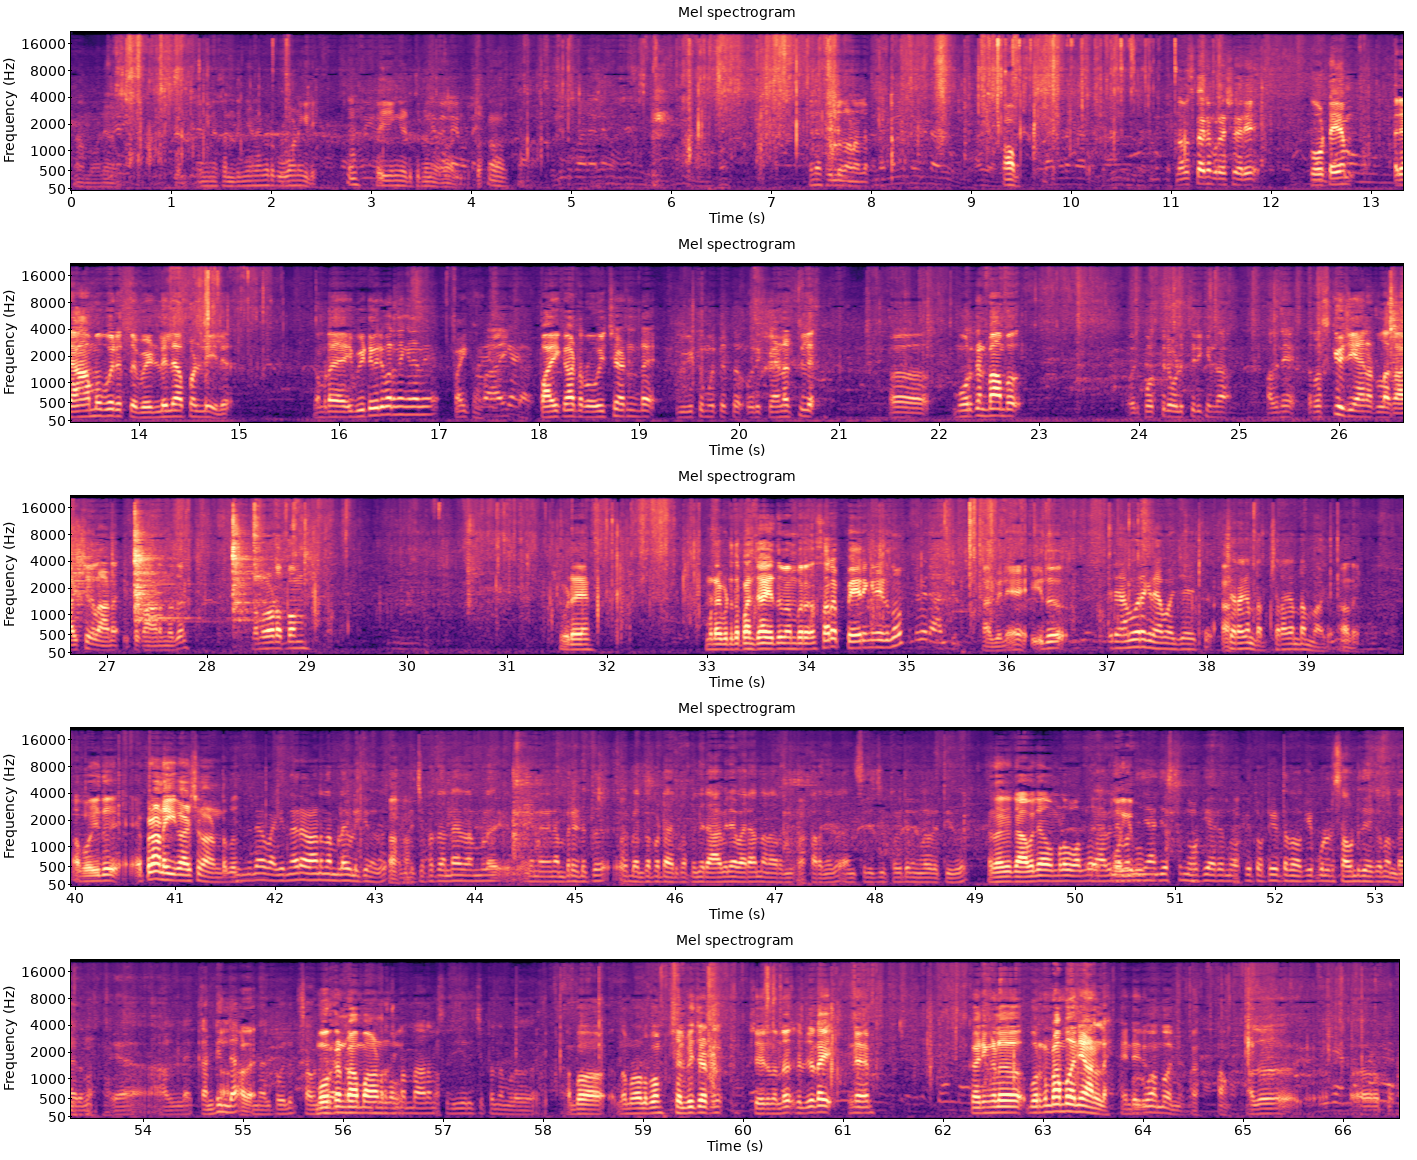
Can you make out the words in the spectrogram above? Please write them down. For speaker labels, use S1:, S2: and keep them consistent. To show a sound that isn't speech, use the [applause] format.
S1: ആ മോനെ. ഇങ്ങനെ സംതിങ് ഞാൻ അങ്ങോട്ട് പോവാണെങ്കിലേ. കൈ ഇങ്ങനെ എടുത്തിട്ട് പിന്നെ ഫുള്ള് കാണാമല്ലോ നമസ്കാരം പ്രേക്ഷകരെ. കോട്ടയം രാമപുരത്ത് വെള്ളിലാപ്പള്ളിയിൽ നമ്മുടെ ഈ വീട്ടുപേര് പറഞ്ഞ എങ്ങനെയാണ്? പായിക്കാട്ട് റോയിച്ചേട്ടന്റെ വീട്ടുമുറ്റത്ത് ഒരു കിണറ്റിൽ മൂർക്കൻ പാമ്പ് ഒരു പൊത്തിൽ ഒളിച്ചിരിക്കുന്ന അതിനെ റെസ്ക്യൂ ചെയ്യാനായിട്ടുള്ള കാഴ്ചകളാണ് ഇപ്പോൾ കാണുന്നത്. നമ്മളോടൊപ്പം ഇവിടെ നമ്മുടെ ഇവിടുത്തെ പഞ്ചായത്ത് മെമ്പർ. സാറേ പേരെങ്ങനെയായിരുന്നു? ആ പിന്നെ ഇത്
S2: രാമപുര ഗ്രാമപഞ്ചായത്ത് ചിറകണ്ടം ചിറകണ്ടം വാർഡ്.
S1: അതെ. അപ്പോൾ ഇത് എപ്പോഴാണ് ഈ കാഴ്ച കാണേണ്ടത്?
S2: ഇന്നലെ വൈകുന്നേരമാണ് നമ്മളെ വിളിക്കുന്നത്. വിളിച്ചപ്പോൾ തന്നെ നമ്മൾ ഇങ്ങനെ നമ്പർ എടുത്ത് ബന്ധപ്പെട്ടായിരുന്നു. അപ്പോൾ ഇന്ന് രാവിലെ വരാമെന്നാണ് അറിഞ്ഞു പറഞ്ഞത്. അനുസരിച്ച് ഇപ്പോൾ നിങ്ങൾ എത്തിയത്.
S1: അതായത് രാവിലെ നമ്മൾ വന്ന്
S2: രാവിലെ ഞാൻ ജസ്റ്റ് നോക്കിയായിരുന്നു. നോക്കി തൊട്ടിയിട്ട് നോക്കിയപ്പോൾ ഒരു സൗണ്ട് കേൾക്കുന്നുണ്ടായിരുന്നു. ആളെ ആളിനെ കണ്ടില്ല. എന്നാൽ പോലും
S1: പാമ്പാണെന്നുള്ള
S2: പാമ്പാണെന്ന് സ്ഥിരീകരിച്ചപ്പോൾ നമ്മൾ
S1: അപ്പോൾ നമ്മളോടൊപ്പം ഷെൽവി ചേട്ടൻ ചേരുന്നുണ്ട്. ഷെൽവി ചേട്ടാ ഇതിന്റെ കാര്യങ്ങൾ മൂർഖൻ പാമ്പ് തന്നെയാണല്ലേ എന്റെ ഒരു
S3: തന്നെ. ആ, അത്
